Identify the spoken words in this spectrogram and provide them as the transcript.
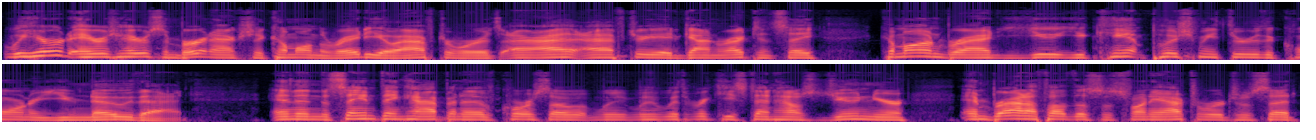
we heard Harrison Burton actually come on the radio afterwards, after he had gotten wrecked, and say, "Come on, Brad, you you can't push me through the corner. You know that." And then the same thing happened, of course, uh, with, with Ricky Stenhouse Jr. And Brad, I thought this was funny afterwards, was said,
